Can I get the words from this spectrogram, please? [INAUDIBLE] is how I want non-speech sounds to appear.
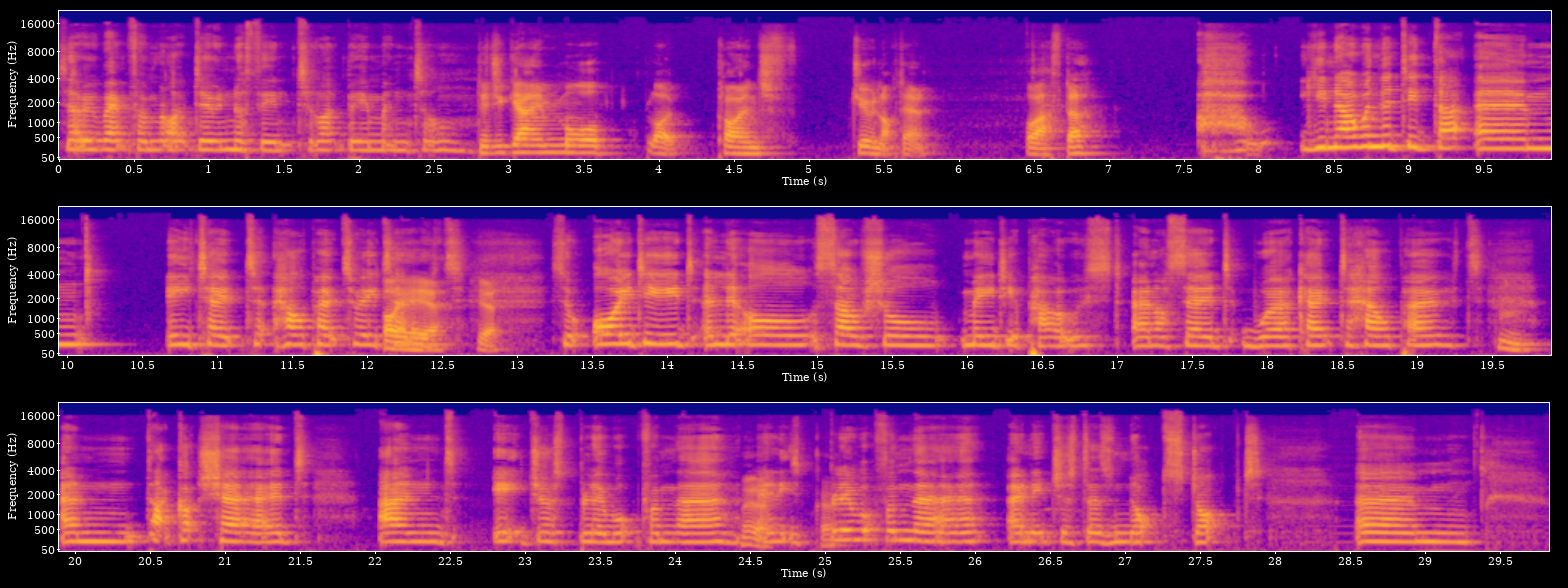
So we went from like doing nothing to like being mental. Did you gain more like clients during lockdown or after? Oh, you know when they did that um, eat out to help out to eat Oh out. yeah, yeah, yeah. So I did a little social media post and I said work out to help out Hmm. and that got shared and it just blew up from there Yeah, and it's okay. blew up from there and it just has not stopped. Um,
